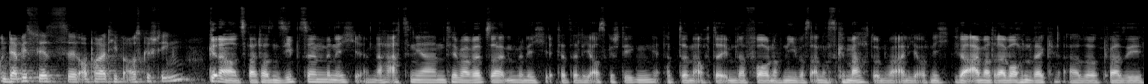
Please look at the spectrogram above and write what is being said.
Und da bist du jetzt äh, operativ ausgestiegen? Genau, 2017 bin ich, nach 18 Jahren Thema Webseiten, bin ich tatsächlich ausgestiegen. Habe dann auch da eben davor noch nie was anderes gemacht und war eigentlich auch nicht, ich war einmal drei Wochen weg, also quasi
